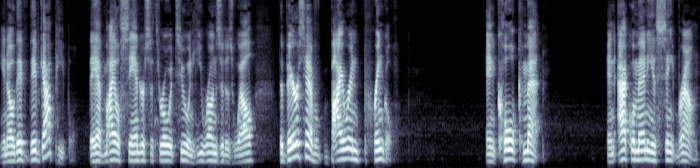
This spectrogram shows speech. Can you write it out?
You know, they've they've got people. They have Miles Sanders to throw it to, and he runs it as well. The Bears have Byron Pringle and Cole Kmet and Equanimeous St. Brown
